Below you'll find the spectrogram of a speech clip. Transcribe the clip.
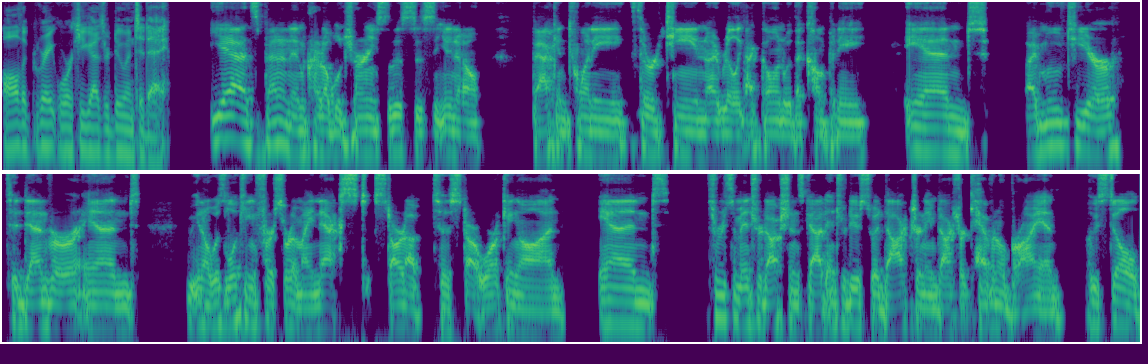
all the great work you guys are doing today. Yeah, it's been an incredible journey. So this is, you know, back in 2013, I really got going with the company. And I moved here to Denver and you know was looking for sort of my next startup to start working on. And through some introductions got introduced to a doctor named Dr. Kevin O'Brien who's still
